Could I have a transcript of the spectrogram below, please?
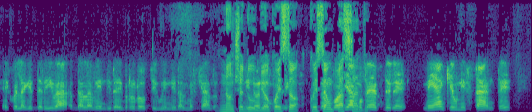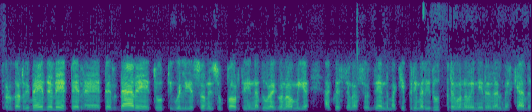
è quella che deriva dalla vendita dei prodotti, quindi dal mercato. Non c'è quindi dubbio, questo, questo è un passaggio. Non possiamo perdere neanche un istante torno a ripetere, per, per, dare tutti quelli che sono i supporti di natura economica a queste nostre aziende, ma che prima di tutto devono venire dal mercato.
